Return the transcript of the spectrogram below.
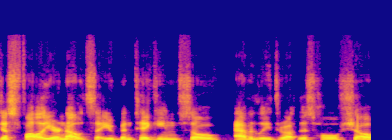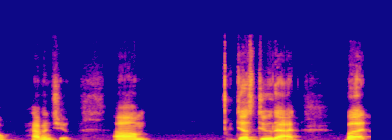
just follow your notes that you've been taking so avidly throughout this whole show, haven't you? Um, just do that. But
